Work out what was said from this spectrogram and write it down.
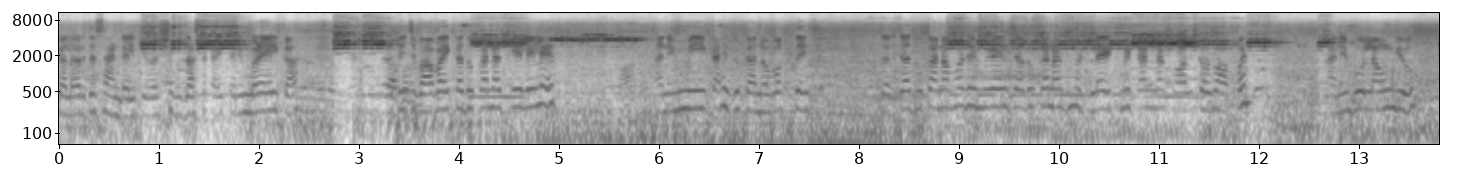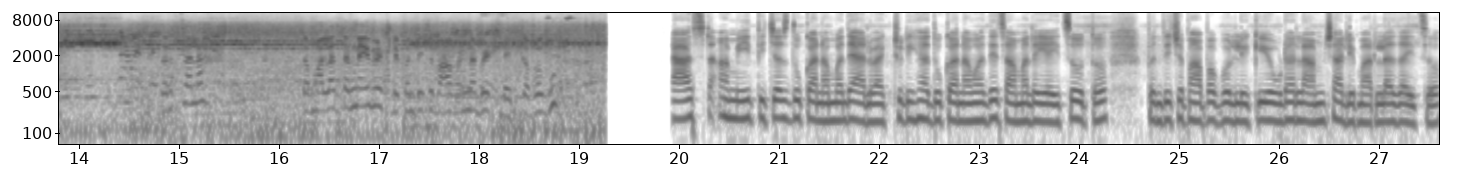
कलरचे सँडल किंवा शूज असं काहीतरी मिळेल का? तर तिचे बाबा एका दुकानात गेलेले आहेत. आणि मी काही दुकानं बघते. तर ज्या दुकानामध्ये मिळेल त्या दुकानात म्हटलं एकमेकांना कॉल करू आपण आणि बोलावून घेऊ. तर चला. तर मला तर नाही भेटले पण तिच्या बाबांना भेटलेत का बघू. लास्ट आम्ही तिच्याच दुकानामध्ये आलो. ॲक्च्युली ह्या दुकानामध्येच आम्हाला यायचं होतं. पण तिचे बाबा बोलले की एवढा लांब शालीमारला जायचं.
